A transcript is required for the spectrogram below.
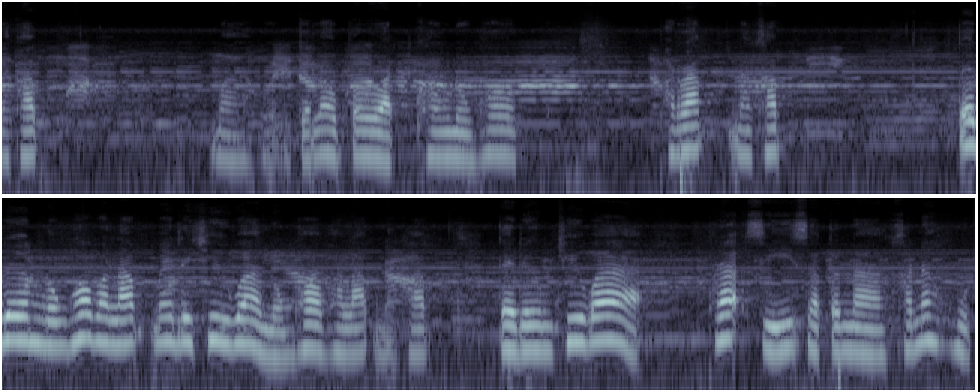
นะครับ มาผมจะเล่าประวัติของหลวงพ่อพระรับนะครับ แต่เดิมหลวงพ่อพระรับไม่ได้ชื่อว่าหลวงพ่อพระรับนะครับ แต่เดิมชื่อว่าพระศรีสัตนาคณหุต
